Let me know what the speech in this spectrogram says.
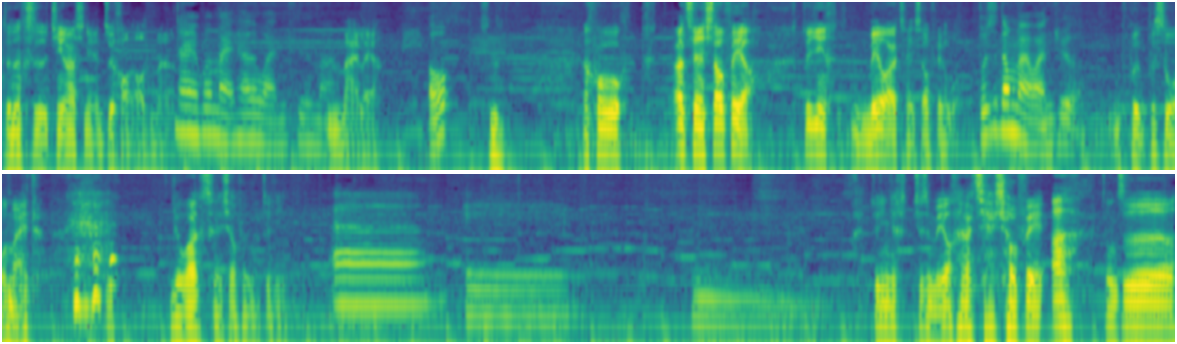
真的是近二十年最好的奥特曼了。那你会买他的玩具吗？嗯买了呀，哦，然后二次元消费啊，最近没有二次元消费我，不是都买玩具了？不不是我买的，嗯 有二次元消费吗？最近？呃，诶，嗯，最近就是没有二次元消费啊。总之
